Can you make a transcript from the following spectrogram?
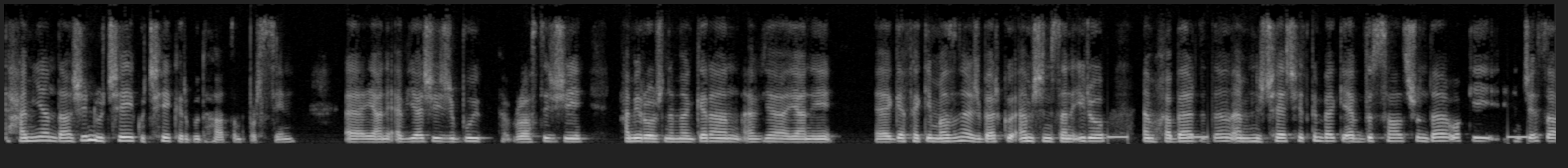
تحمیان داجی نوچه کو چه بود هاتم پرسین يعني ئەڤیا ژی بووی ڕاستیژی هەمی ڕۆژنەمەگەران ئەڤیا ینی گەفێکی مەزنەش بەرکو ئەم شنسان ئیرۆ ئەم خەبەر ددن ئەم نوچێ چێتکن بەکی ئەف دو ساڵ شوندا وەکی جێزا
